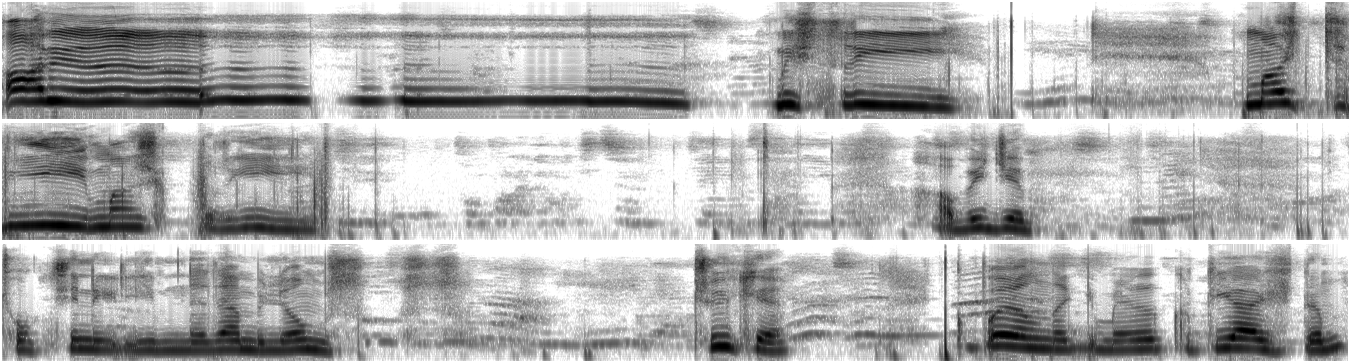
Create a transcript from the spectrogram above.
hayır. Mystery. Mystery, mystery. Abicim. Çok sinirliyim. Neden biliyor musunuz? Çünkü kupa yolundaki mega kutuyu açtım.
